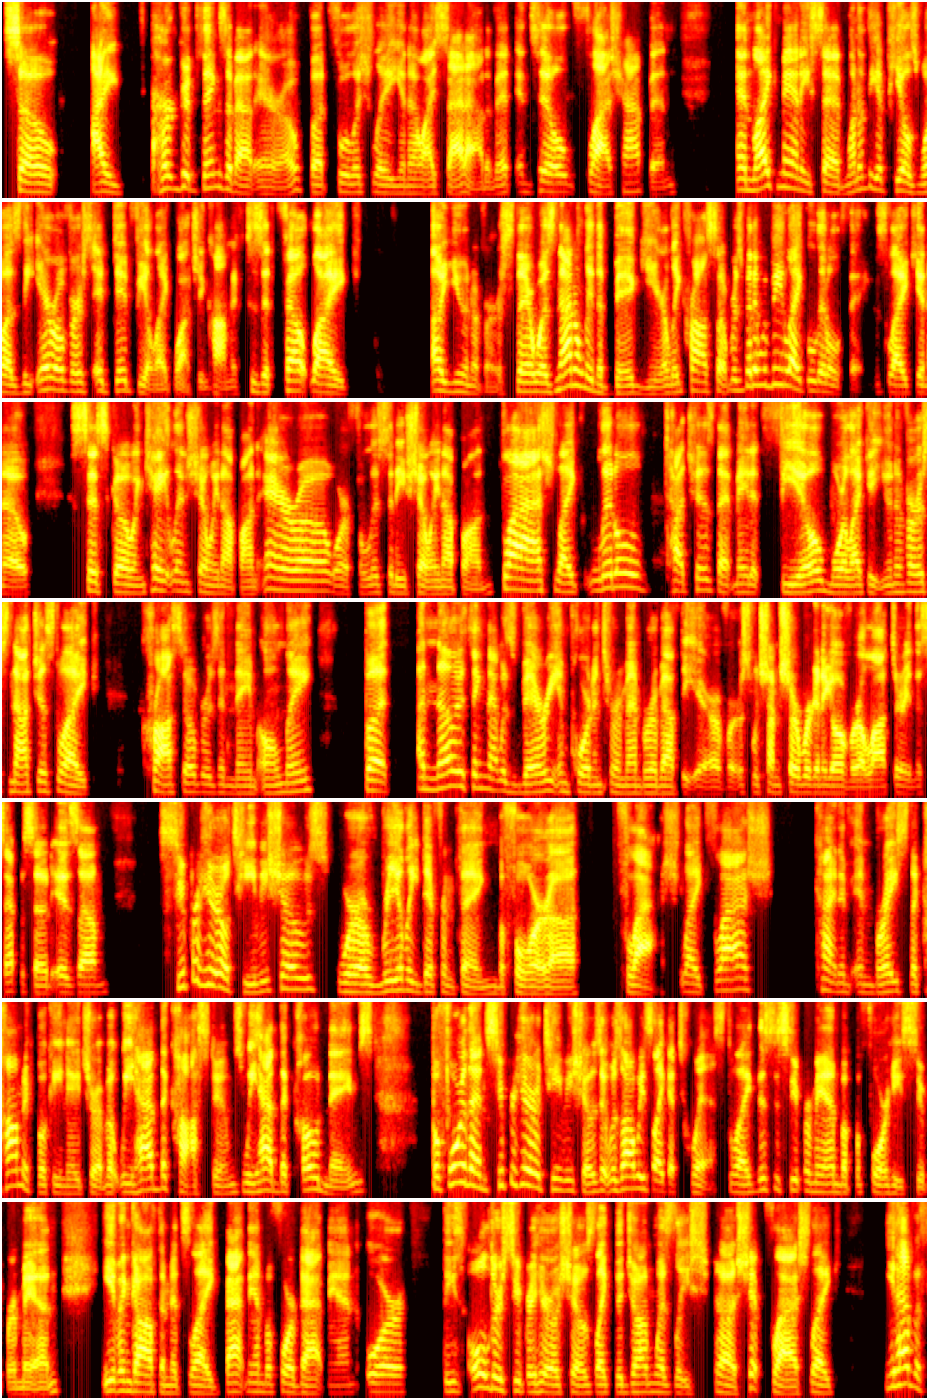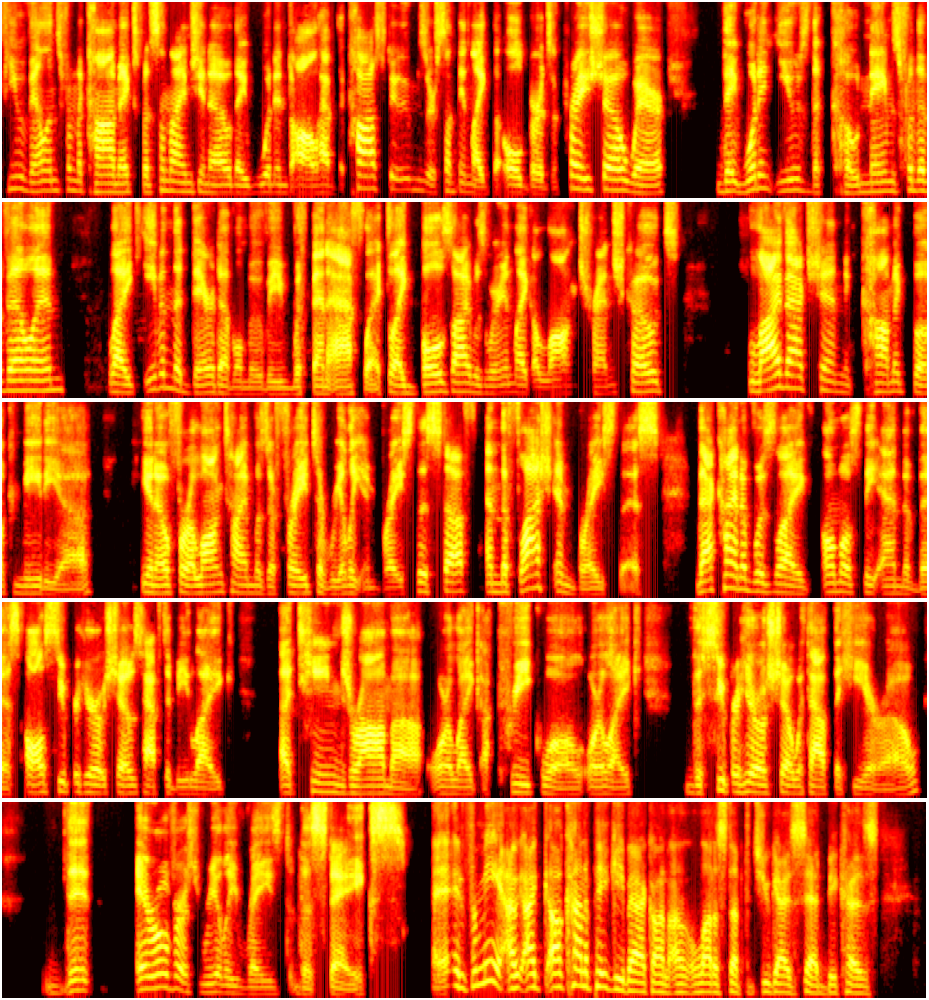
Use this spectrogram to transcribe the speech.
So I heard good things about Arrow, but foolishly, you know, I sat out of it until Flash happened. And like Manny said, one of the appeals was the Arrowverse. It did feel like watching comics because it felt like a universe. There was not only the big yearly crossovers, but it would be like little things like, you know, Cisco and Caitlin showing up on Arrow or Felicity showing up on Flash, like little touches that made it feel more like a universe, not just like crossovers in name only. But another thing that was very important to remember about the Arrowverse, which I'm sure we're going to go over a lot during this episode, is um, superhero TV shows were a really different thing before uh, Flash. Like Flash kind of embraced the comic booky nature of it. We had the costumes, we had the code names. Before then, superhero TV shows, it was always like a twist. Like this is Superman, but before he's Superman. Even Gotham, it's like Batman before Batman, or these older superhero shows like the John Wesley uh, Shipp Flash, like you'd have a few villains from the comics, but sometimes, you know, they wouldn't all have the costumes or something like the old Birds of Prey show where they wouldn't use the code names for the villain. Like even the Daredevil movie with Ben Affleck, like Bullseye was wearing like a long trench coat. Live action comic book media, you know, for a long time was afraid to really embrace this stuff. And the Flash embraced this that kind of was like almost the end of this. All superhero shows have to be like a teen drama or like a prequel or like the superhero show without the hero. The Arrowverse really raised the stakes. And for me, I, I will kind of piggyback on, on a lot of stuff that you guys said because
